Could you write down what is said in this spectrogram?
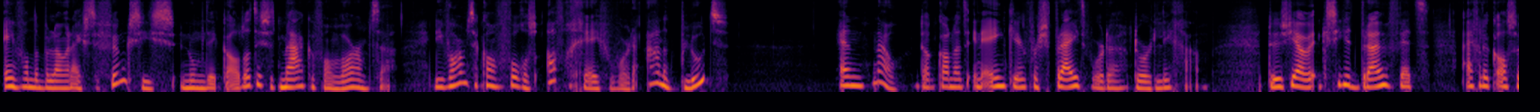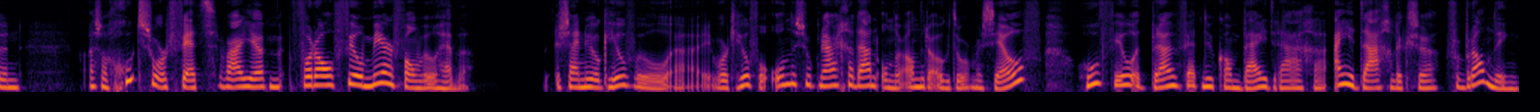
een van de belangrijkste functies, noemde ik al, dat is het maken van warmte. Die warmte kan vervolgens afgegeven worden aan het bloed. En nou, dan kan het in één keer verspreid worden door het lichaam. Dus ja, ik zie het bruin vet eigenlijk als een, als een goed soort vet waar je vooral veel meer van wil hebben. Er zijn nu ook heel veel, er wordt heel veel onderzoek naar gedaan, onder andere ook door mezelf, hoeveel het bruin vet nu kan bijdragen aan je dagelijkse verbranding.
